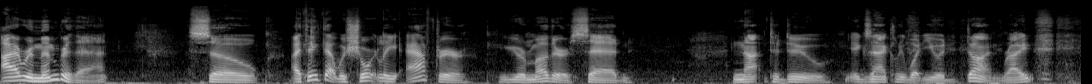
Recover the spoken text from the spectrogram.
I remember that. So, I think that was shortly after your mother said not to do exactly what you had done, right?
